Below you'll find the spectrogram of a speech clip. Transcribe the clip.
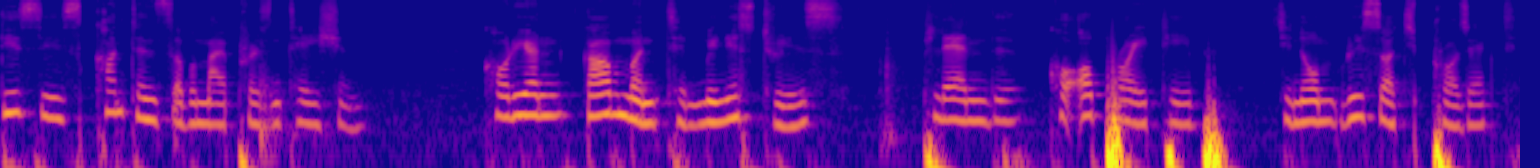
This is contents of my presentation. Korean government ministries planned cooperative genome research project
